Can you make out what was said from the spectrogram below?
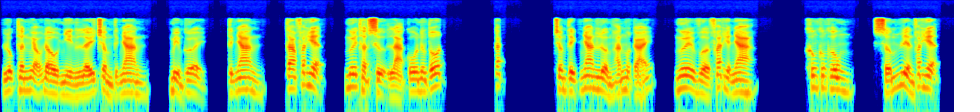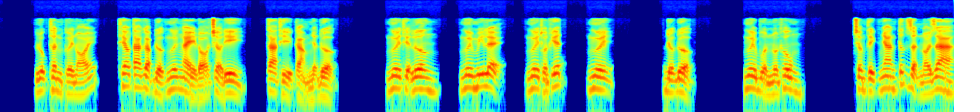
Lục thần nghẹo đầu nhìn lấy trầm tịch nhan, mỉm cười, tịch nhan, ta phát hiện, ngươi thật sự là cô nương tốt. Cắt. Trầm tịch nhan lường hắn một cái, ngươi vừa phát hiện nha. Không không không, sớm liền phát hiện. Lục thần cười nói, theo ta gặp được ngươi ngày đó trở đi, ta thì cảm nhận được. Ngươi thiện lương, ngươi mỹ lệ, ngươi thuật khiết, ngươi được được. Ngươi buồn nôn không? Trầm tịch nhan tức giận nói ra,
